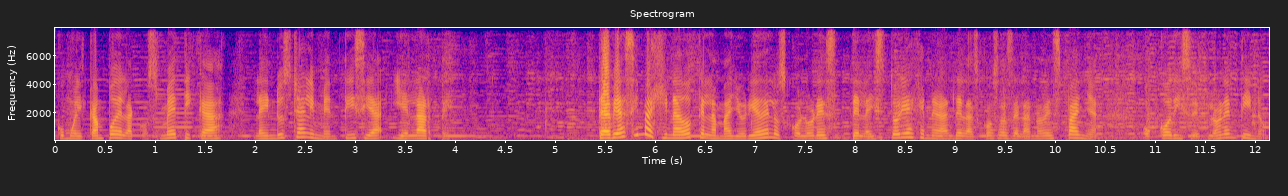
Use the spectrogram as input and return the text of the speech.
como el campo de la cosmética, la industria alimenticia y el arte. ¿Te habías imaginado que la mayoría de los colores de la historia general de las cosas de la Nueva España o Códice Florentino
